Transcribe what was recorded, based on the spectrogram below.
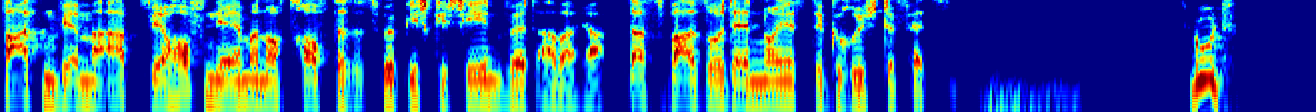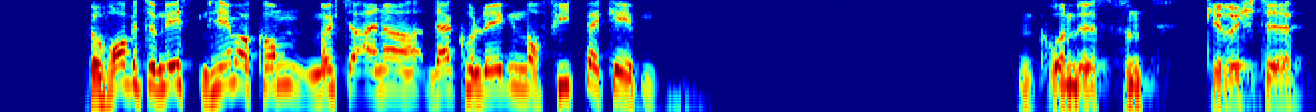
warten wir mal ab. Wir hoffen ja immer noch drauf, dass es wirklich geschehen wird. Aber ja, das war so der neueste Gerüchtefetzen. Gut. Bevor wir zum nächsten Thema kommen, möchte einer der Kollegen noch Feedback geben. im Grunde es sind Gerüchte,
